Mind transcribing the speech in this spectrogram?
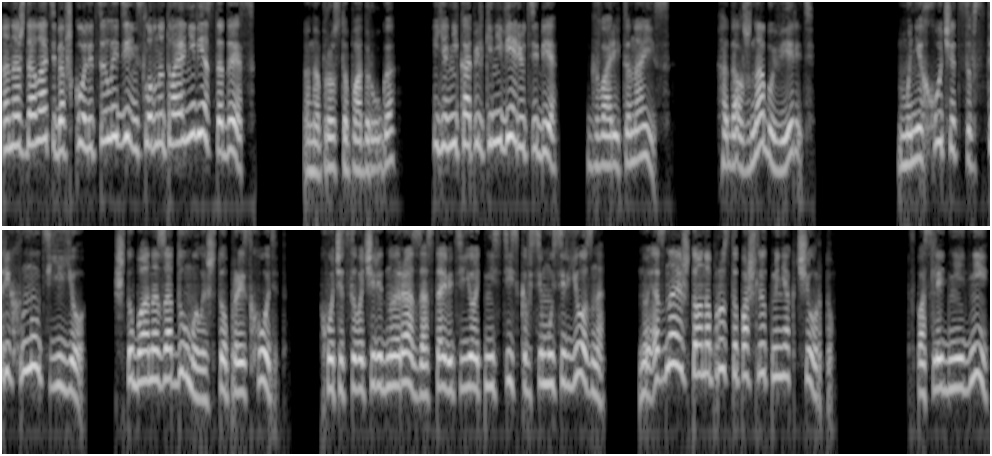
«Она ждала тебя в школе целый день, словно твоя невеста, Дес». «Она просто подруга». «Я ни капельки не верю тебе», — говорит Анаис. «А должна бы верить». Мне хочется встряхнуть ее, чтобы она задумалась, что происходит. Хочется в очередной раз заставить ее отнестись ко всему серьезно, но я знаю, что она просто пошлет меня к черту. В последние дни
